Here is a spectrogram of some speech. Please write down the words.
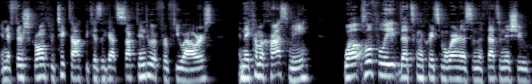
And if they're scrolling through TikTok because they got sucked into it for a few hours and they come across me, well, hopefully that's going to create some awareness. And if that's an issue,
